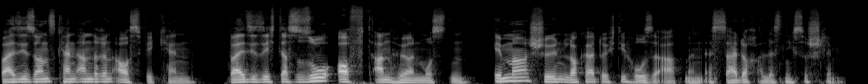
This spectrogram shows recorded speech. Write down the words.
weil sie sonst keinen anderen Ausweg kennen, weil sie sich das so oft anhören mussten. Immer schön locker durch die Hose atmen, es sei doch alles nicht so schlimm.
